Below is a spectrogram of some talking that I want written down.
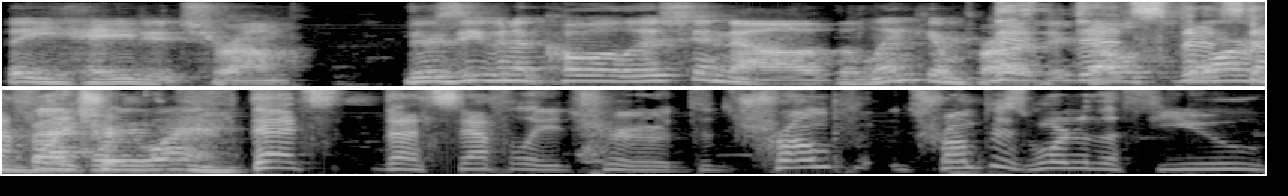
they hated Trump. There's even a coalition now, the Lincoln Project. that's- that's definitely back where he true. That's that's definitely true. The Trump Trump is one of the few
